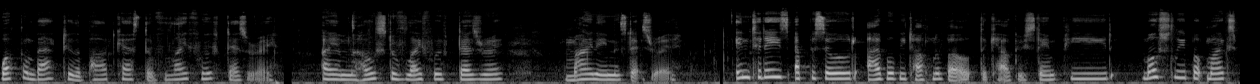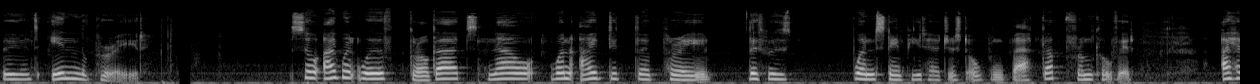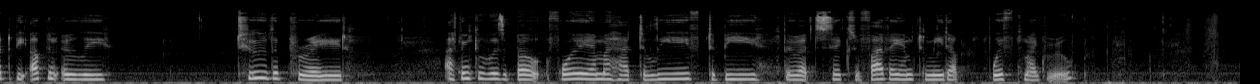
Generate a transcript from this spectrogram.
Welcome back to the podcast of Life with Desiree. I am the host of Life with Desiree. My name is Desiree. In today's episode, I will be talking about the Calgary Stampede, mostly about my experience in the parade. So I went with Girl. Now, when I did the parade, this was when Stampede had just opened back up from COVID. I had to be up and early to the parade. I think it was about 4 a.m. I had to leave to be there at 6 or 5 a.m. to meet up with my group.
